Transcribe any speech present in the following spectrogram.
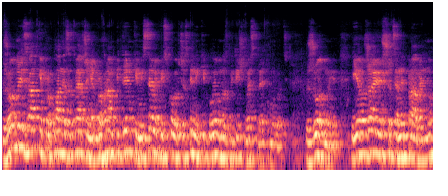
Жодної згадки про плани затвердження програм підтримки місцевих військових частин, які були у нас у 2023 році. Жодної. І я вважаю, що це неправильно,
